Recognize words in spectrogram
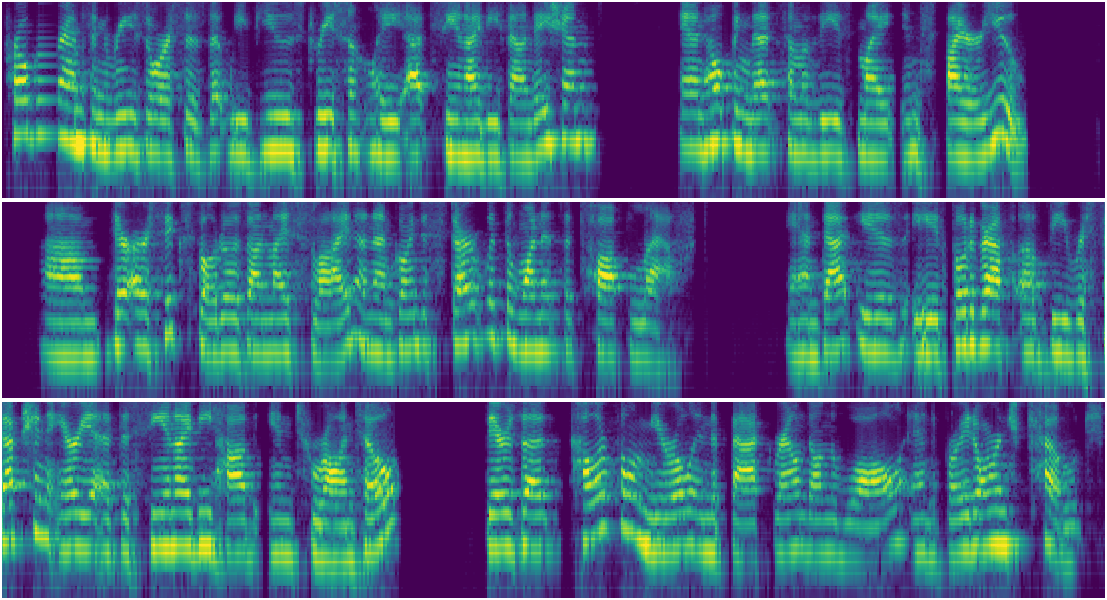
programs and resources that we've used recently at CNIB Foundation and hoping that some of these might inspire you. Um, there are six photos on my slide, and I'm going to start with the one at the top left. And that is a photograph of the reception area at the CNIB Hub in Toronto. There's a colorful mural in the background on the wall and a bright orange couch.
